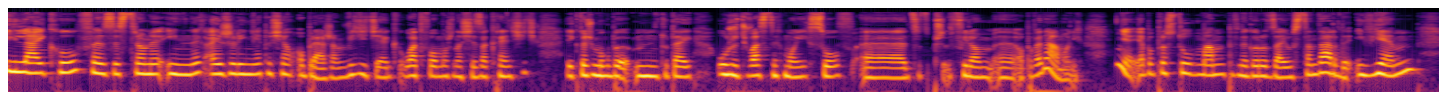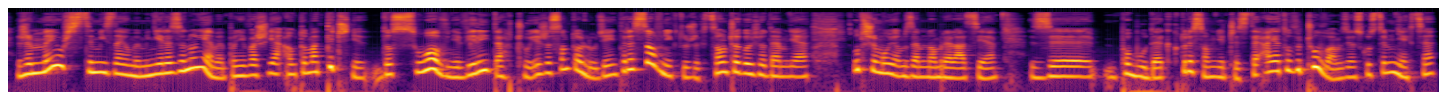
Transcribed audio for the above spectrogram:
i lajków ze strony innych, a jeżeli nie, to się obrażam. Widzicie, jak łatwo można się zakręcić i ktoś mógłby mm, tutaj użyć własnych moich słów, e, co przed chwilą e, opowiadałam o nich. Nie, ja po prostu mam pewnego rodzaju standardy i wiem, że my już z tymi znajomymi nie rezonujemy, ponieważ ja automatycznie, dosłownie w jelitach czuję, że są to ludzie interesowni, którzy chcą czegoś ode mnie, utrzymują ze mną relacje z pobudek, które są nieczyste, a ja to wyczuwam, w związku z tym nie chcę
